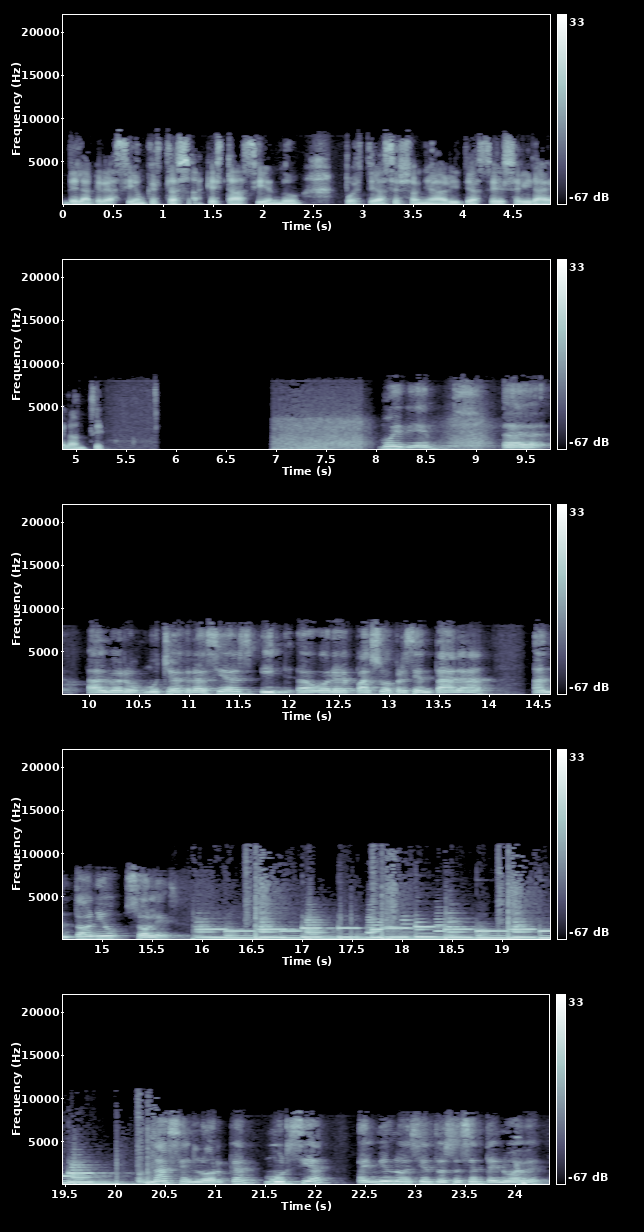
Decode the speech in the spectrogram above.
de la creación que estás, que está haciendo, pues te hace soñar y te hace seguir adelante. Muy bien. Eh, Álvaro, muchas gracias. Y ahora paso a presentar a Antonio Soler. Nace en Lorca, Murcia, en 1969.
